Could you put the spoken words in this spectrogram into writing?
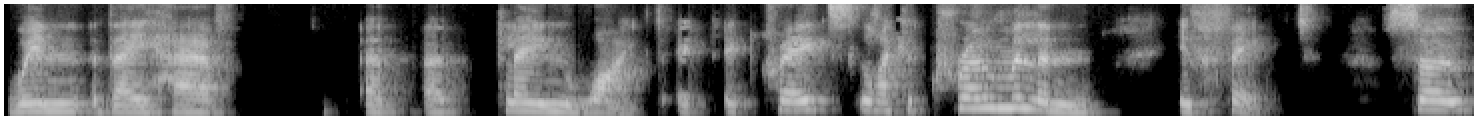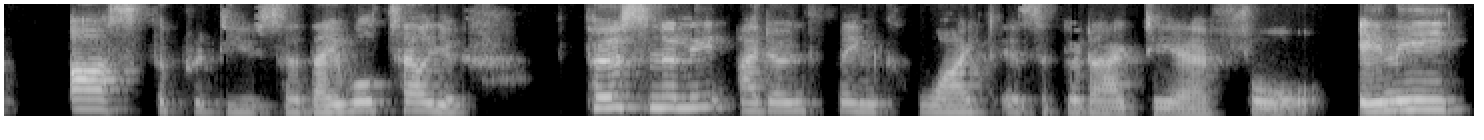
when they have a, a plain white. It, it creates like a chromalin effect. So ask the producer, they will tell you. Personally, I don't think white is a good idea for any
